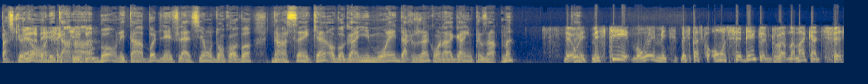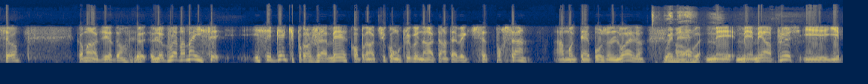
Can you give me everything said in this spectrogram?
Parce que là, Ah, ben, on est en, en bas, on est en bas de l'inflation. Donc, on va, dans cinq ans, on va gagner moins d'argent qu'on en gagne présentement. Ben oui, mais ce qui est, oui, mais, mais c'est parce qu'on sait bien que le gouvernement, quand il fait ça, comment dire donc, le, le gouvernement, il sait, il sait bien qu'il ne pourra jamais, comprends-tu, conclure une entente avec du 7 à moins que tu imposes une loi. Là. Oui, mais... mais, mais, mais en plus, ils, ils,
